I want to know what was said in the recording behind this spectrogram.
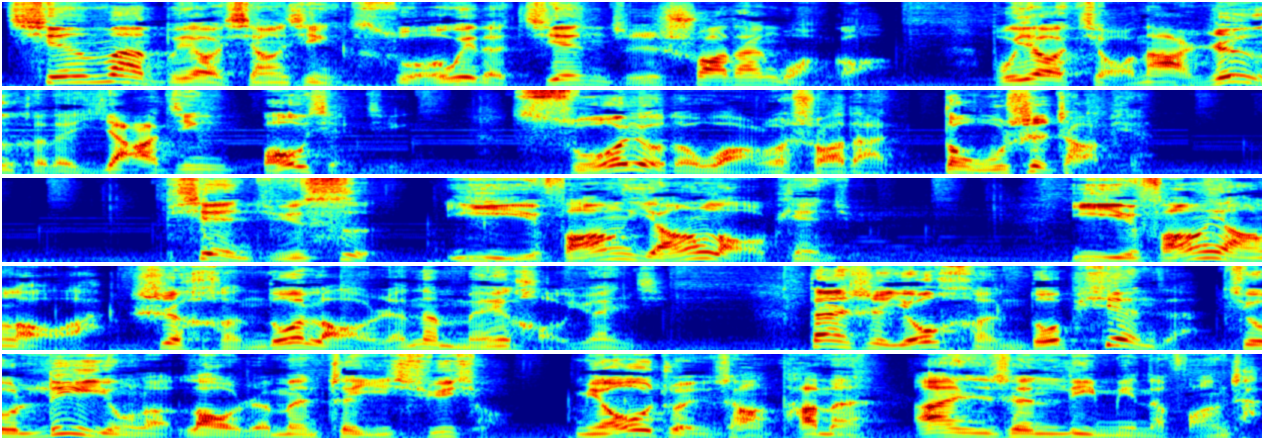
千万不要相信所谓的兼职刷单广告。不要缴纳任何的押金、保险金，所有的网络刷单都是诈骗。骗局四：以房养老骗局。以房养老啊，是很多老人的美好愿景，但是有很多骗子就利用了老人们这一需求，瞄准上他们安身立命的房产，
